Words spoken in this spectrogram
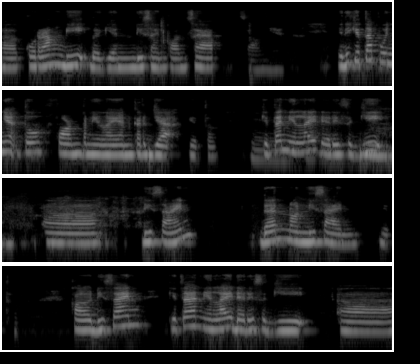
uh, kurang di bagian desain konsep misalnya. Jadi kita punya tuh form penilaian kerja gitu. Kita Hmm. nilai dari segi uh, desain dan non desain gitu. Kalau desain kita nilai dari segi uh,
